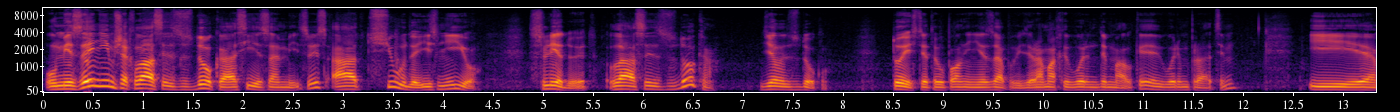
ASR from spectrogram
У мизеним шахлас из сдока асия самицвис, а отсюда из нее следует лас из сдока, делать сдоку, то есть это выполнение заповеди Рамах и Ворин Демалка и Ворин Пратим. И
